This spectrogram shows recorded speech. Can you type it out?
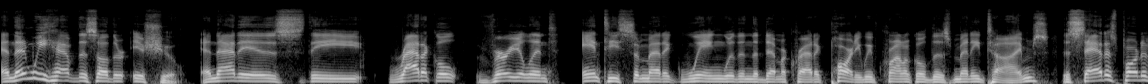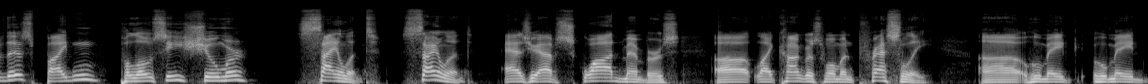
and then we have this other issue, and that is the radical, virulent anti-Semitic wing within the Democratic Party. We've chronicled this many times. The saddest part of this, Biden, Pelosi, Schumer, silent, silent, as you have squad members uh, like Congresswoman Pressley uh, who made who made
